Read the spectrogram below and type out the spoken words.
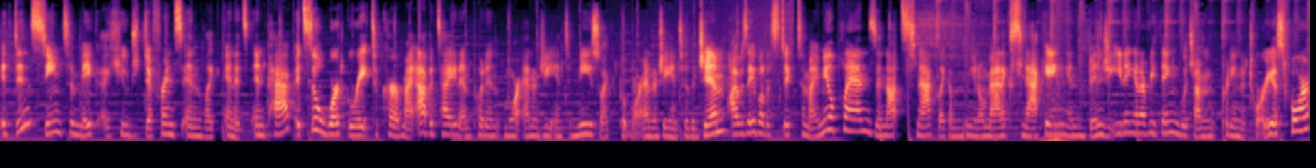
it didn't seem to make a huge difference in like in its impact. It still worked great to curb my appetite and put in more energy into me so I could put more energy into the gym. I was able to stick to my meal plans and not snack like I'm, you know, manic snacking and binge eating and everything, which I'm pretty notorious for.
